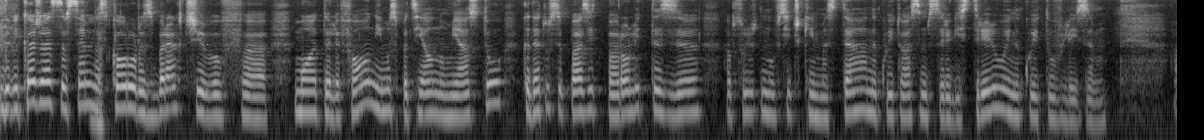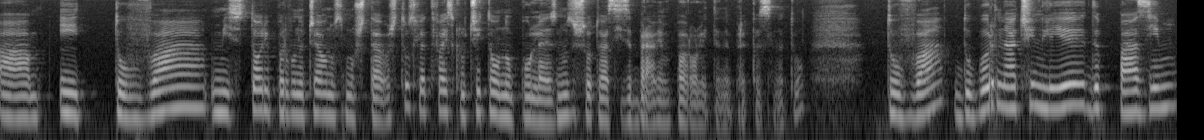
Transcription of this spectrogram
да ви кажа, аз съвсем наскоро разбрах, че в а, моя телефон има специално място, където се пазят паролите за абсолютно всички места, на които аз съм се регистрирала и на които влизам. А, и това ми стори първоначално смущаващо, след това изключително полезно, защото аз си забравям паролите непрекъснато. Това добър начин ли е да пазим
